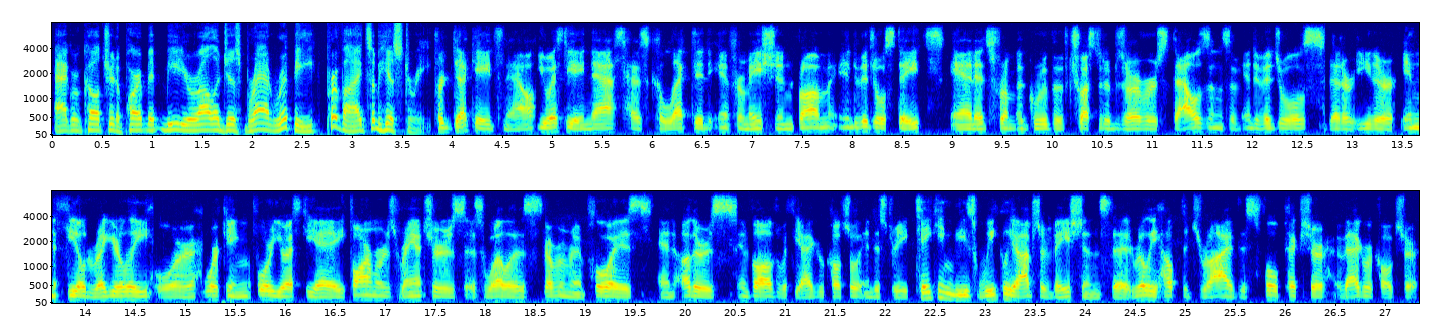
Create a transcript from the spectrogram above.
Agriculture Department meteorologist Brad Rippey provides some history. For decades now, USDA NASS has collected information from individual states, and it's from a group of trusted observers, thousands of individuals that are either in the field regularly or working for USDA, farmers, ranchers, as well as government employees and others involved with the agricultural industry, taking these weekly observations that really help to drive this full picture of agriculture.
